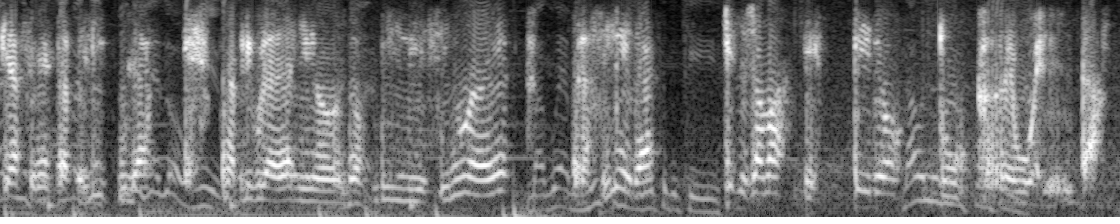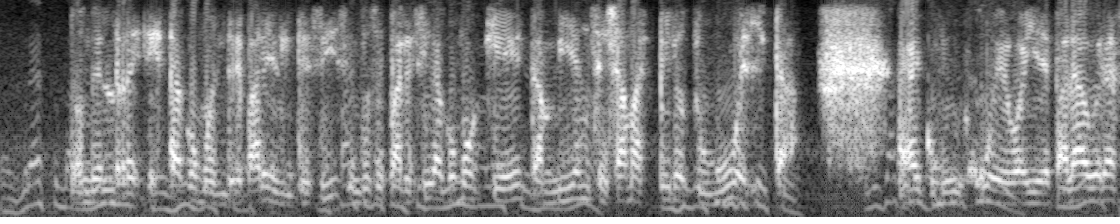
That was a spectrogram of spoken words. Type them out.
que hacen esta película, una película del año 2019, brasilera, que se llama Espero tu revuelta donde el re está como entre paréntesis, entonces pareciera como que también se llama Espero tu vuelta. Hay como un juego ahí de palabras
